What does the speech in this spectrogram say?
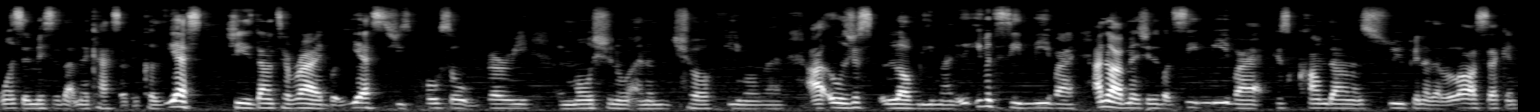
wants a misses like Mikasa because yes, she's down to ride, but yes, she's also very emotional and a mature female man. It was just lovely, man. Even to see Levi, I know I've mentioned this, but to see Levi just come down and swoop in at the last second,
